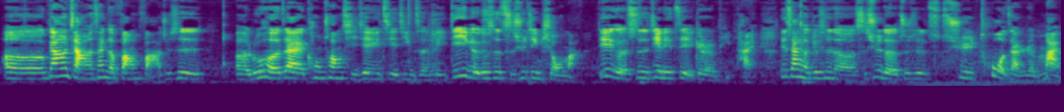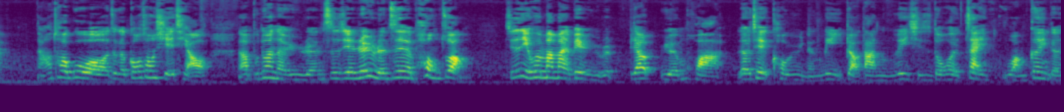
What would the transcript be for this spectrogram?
呃，刚刚讲了三个方法，就是呃如何在空窗期建立自己的竞争力。第一个就是持续进修嘛，第二个是建立自己的个人品牌，第三个就是呢持续的就是去拓展人脉，然后透过这个沟通协调，然后不断的与人之间人与人之间的碰撞，其实你会慢慢的变圆比较圆滑，而且口语能力、表达能力其实都会再往更一个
